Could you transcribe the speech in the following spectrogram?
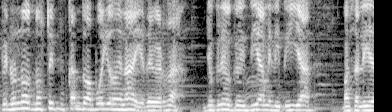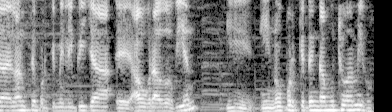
pero no, no estoy buscando apoyo de nadie, de verdad. Yo creo que hoy día Melipilla va a salir adelante porque Melipilla eh, ha obrado bien y, y, no porque tenga muchos amigos.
